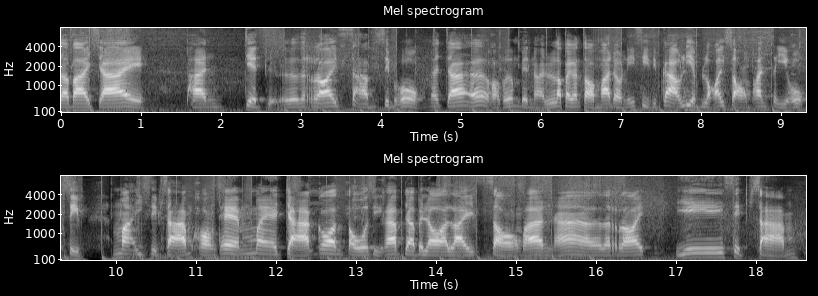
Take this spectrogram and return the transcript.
สบายใจพันเจ็ดร้อยสามสิบหกนะจ๊ะ เออ ขอเพิ่มเป็นหน่อย เราไปกันต่อมาดอกนี้ 49 เรียบร้อย 2,460 มาอีก 13 ของแท้แม่จ๋าก้อนโตสิครับ จะไปรออะไร 2,523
